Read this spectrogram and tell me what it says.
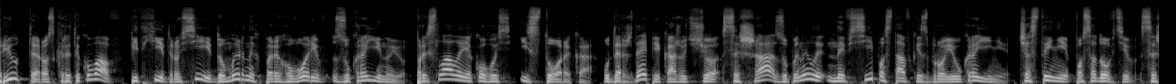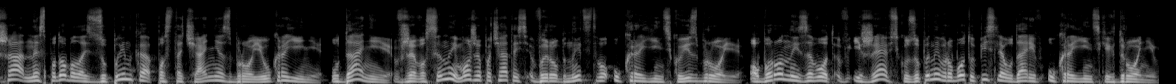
Рютте розкритикував підхід Росії до мирних переговорів з Україною. Прислали якогось історика. У держдепі кажуть, що США зупинили не всі поставки зброї Україні. Частині посадовців США не сподобалась зупинка постачання зброї Україні. У Данії вже восени може початись виробництво української зброї. Оборонний завод в Іжевську зупинив роботу після ударів українських дронів.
